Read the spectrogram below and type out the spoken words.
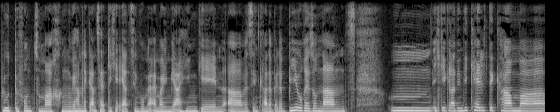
Blutbefund zu machen. Wir haben eine ganzheitliche Ärztin, wo wir einmal im Jahr hingehen. Äh, wir sind gerade bei der Bioresonanz. Mm, ich gehe gerade in die Kältekammer.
